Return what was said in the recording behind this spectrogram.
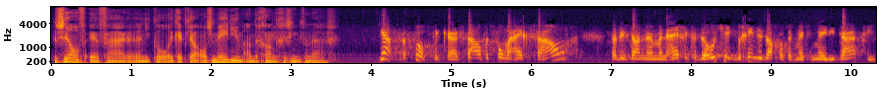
zelf ervaren, Nicole? Ik heb jou als medium aan de gang gezien vandaag. Ja, dat klopt. Ik sta altijd voor mijn eigen zaal. Dat is dan mijn eigen cadeautje. Ik begin de dag altijd met een meditatie.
